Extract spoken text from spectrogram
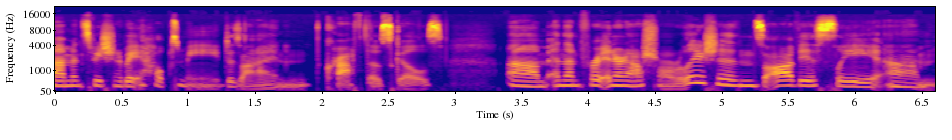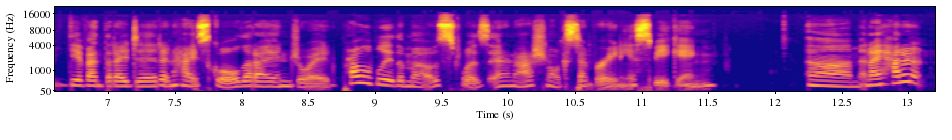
Um, and speech and debate helped me design and craft those skills. Um, and then for international relations, obviously, um, the event that I did in high school that I enjoyed probably the most was international extemporaneous speaking. Um, and I hadn't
